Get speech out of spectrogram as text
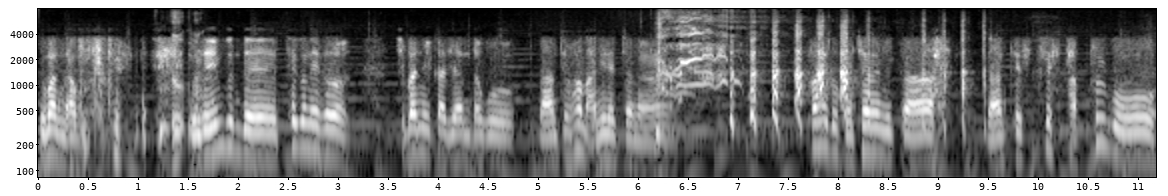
음악 나오고, 음, 음. 요새 힘든데, 퇴근해서 집안일까지 한다고 나한테 화 많이 냈잖아. 화내도 괜찮으니까, 나한테 스트레스 다 풀고,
